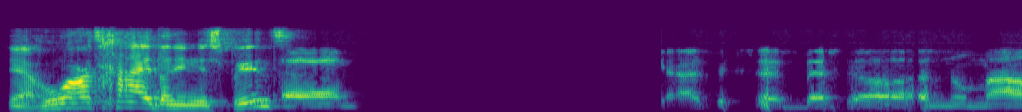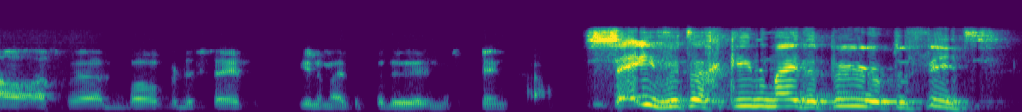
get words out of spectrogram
Ja, hoe hard ga je dan in de sprint? Uh, ja, het is uh, best wel normaal als we boven de 70 km per uur in de sprint gaan. 70 km per uur op de fiets?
